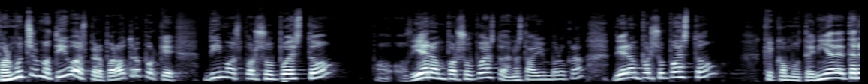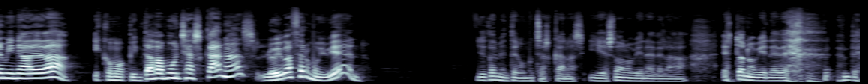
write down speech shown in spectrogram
Por muchos motivos, pero por otro porque dimos por supuesto, o, dieron por supuesto, no estaba yo involucrado, dieron por supuesto que como tenía determinada edad y como pintaba muchas canas, lo iba a hacer muy bien. Yo también tengo muchas canas y esto no viene de la. Esto no viene de,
